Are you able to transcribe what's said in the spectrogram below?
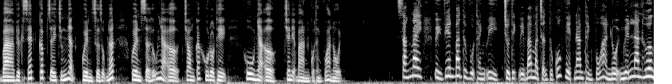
và việc xét cấp giấy chứng nhận quyền sử dụng đất, quyền sở hữu nhà ở trong các khu đô thị, khu nhà ở trên địa bàn của thành phố Hà Nội. Sáng nay, Ủy viên Ban Thường vụ Thành ủy, Chủ tịch Ủy ban Mặt trận Tổ quốc Việt Nam thành phố Hà Nội Nguyễn Lan Hương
